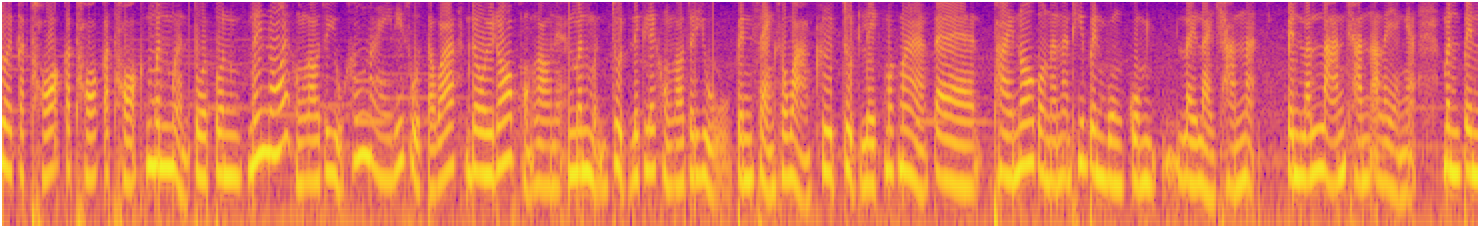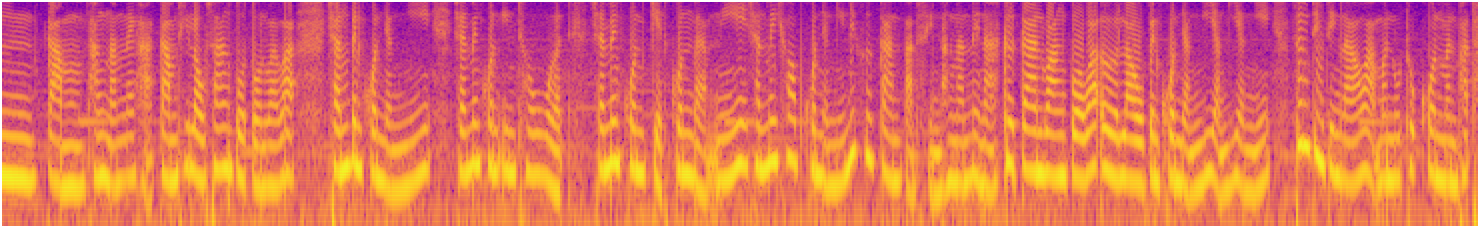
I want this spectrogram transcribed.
โดยกระเทาะกระเทาะกระเทาะมันเหมือนตัวตนน้อยๆของเราจะอยู่ข้างในที่สุด แต่ว่าโดยรอบของเราเนี่ยมันเหมือนจุดเล็ก ๆ ของเราจะอยู่เป็นแสงสว่างคือจุดเล็กมากๆ แต่ภายนอกตรงนั้นนะที่เป็นวงกลมหลาย ๆ ชั้นน่ะ เป็นล้านล้านชั้นอะไรอย่างเงี้ย มันเป็นกรรมทั้งนั้นเลยค่ะ กรรมที่เราสร้างตัวตนไว้ว่า ฉันเป็นคนอย่างนี้ ฉันเป็นคน introvert ฉันเป็นคนเกลียดคนแบบนี้ ฉันไม่ชอบคนอย่างนี้นี่คือการตัดสินทั้งนั้นเลยนะ คือการวางตัวว่าเออเราเป็นคนอย่างนี้อย่างนี้อย่างนี้ ซึ่งจริง ๆ แล้วอะมนุษย์ทุกคนมันพัฒ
